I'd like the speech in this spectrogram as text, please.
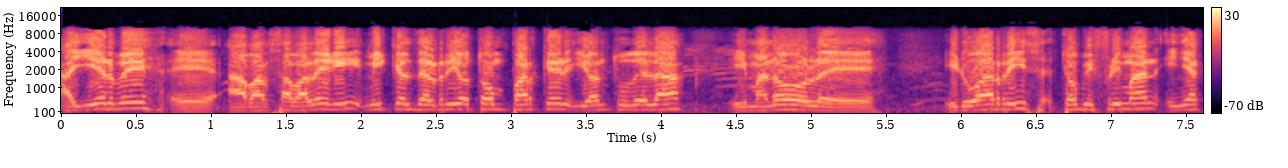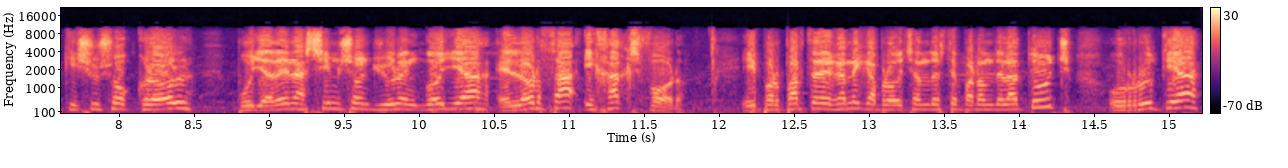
Ayerbe, eh, Avanzabalegui, Miquel del Río, Tom Parker, Joan Tudela, Imanol eh, Iruarriz, Toby Freeman, Iñaki Suso, Kroll, Puyadena Simpson, Julen Goya, Elorza y Haxford. Y por parte de Garnica, aprovechando este parón de la Touch, Urrutia,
